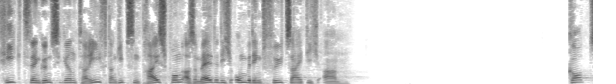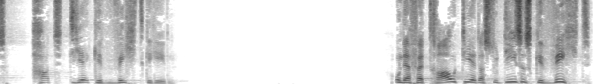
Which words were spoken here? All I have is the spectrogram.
kriegt den günstigeren Tarif, dann gibt es einen Preissprung, also melde dich unbedingt frühzeitig an. Gott hat dir Gewicht gegeben. Und er vertraut dir, dass du dieses Gewicht,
